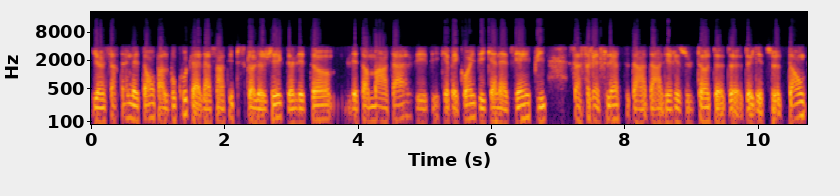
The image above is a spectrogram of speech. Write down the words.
il y a un certain état, on parle beaucoup de la, santé psychologique, de l'état, l'état mental des, Québécois et des Canadiens, puis ça se reflète dans, les résultats de, de, de l'étude. Donc,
